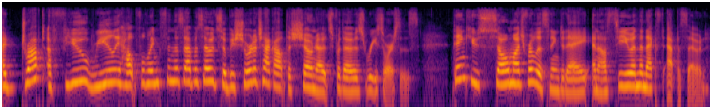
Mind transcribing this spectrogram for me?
I dropped a few really helpful links in this episode, so be sure to check out the show notes for those resources. Thank you so much for listening today, and I'll see you in the next episode.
